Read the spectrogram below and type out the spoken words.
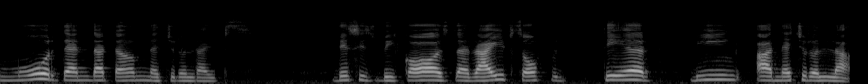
more than the term natural rights. This is because the rights of their being are natural law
